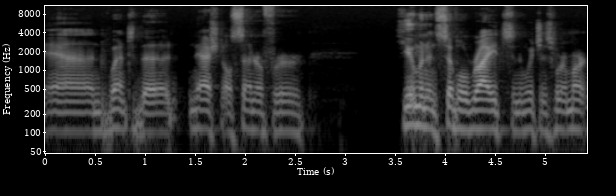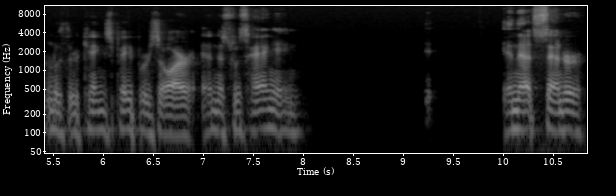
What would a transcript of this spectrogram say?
and went to the National Center for Human and Civil Rights, and which is where Martin Luther King's papers are, and this was hanging in that center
